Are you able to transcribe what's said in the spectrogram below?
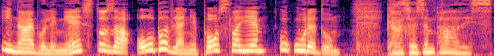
i najbolje mjesto za obavljanje posla je u uredu, kazuje Zempalis.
